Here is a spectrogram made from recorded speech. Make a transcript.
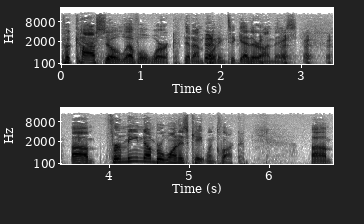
Picasso level work that I'm putting together on this. Um, for me, number one is Caitlin Clark. Um,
